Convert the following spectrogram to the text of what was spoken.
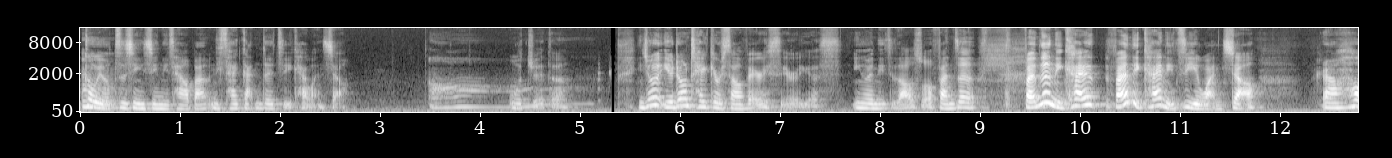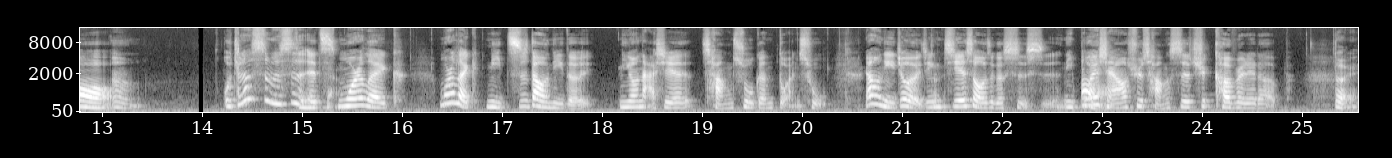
够有自信心，你才有办，你才敢对自己开玩笑。哦，我觉得，你就 you don't take yourself very serious，因为你知道说，反正，反正你开，反正你开你自己玩笑，然后，嗯，我觉得是不是 it's more like more like 你知道你的你有哪些长处跟短处，然后你就已经接受这个事实，你不会想要去尝试去 cover it up。对，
